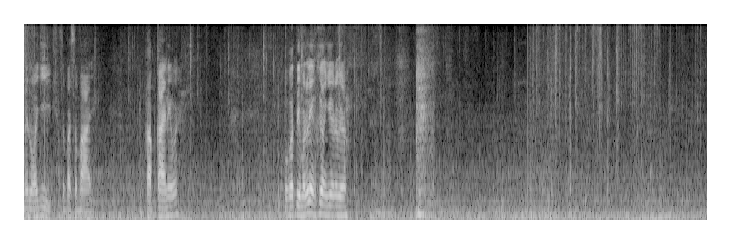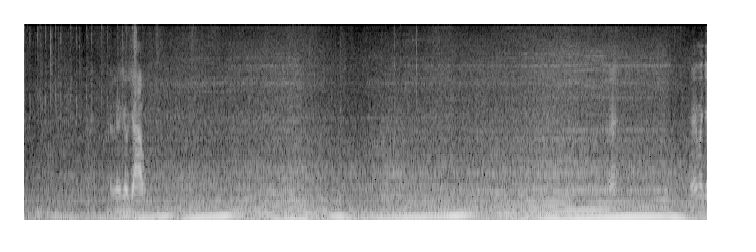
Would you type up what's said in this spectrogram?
ได้ร้อยยี่สบายสบายๆขับไกลนี่เว้ยปกติมันเร่งเครื่องเยอะนะพี่เนาะใช่ครับไปเลยยาวๆเห็นไหมมันย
